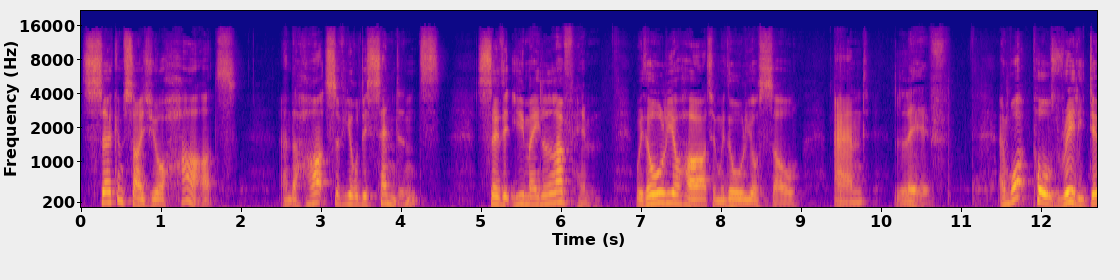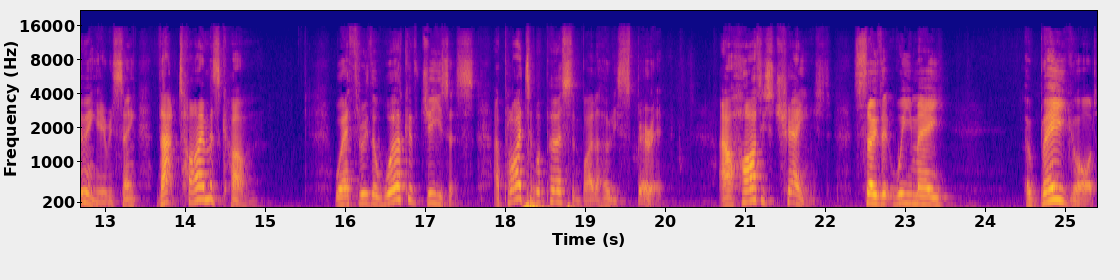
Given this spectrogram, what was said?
circumcise your hearts and the hearts of your descendants, so that you may love him with all your heart and with all your soul and live. And what Paul's really doing here is saying that time has come where, through the work of Jesus, applied to a person by the Holy Spirit, our heart is changed so that we may obey God,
